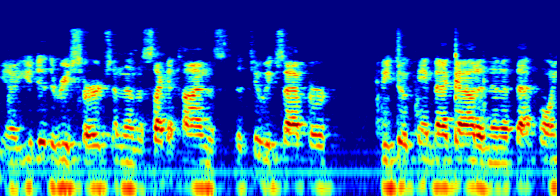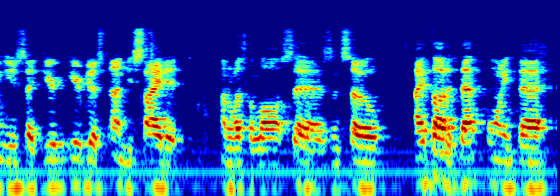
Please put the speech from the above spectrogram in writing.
you know, you did the research and then the second time, the, the two weeks after veto came back out. And then at that point you said you're, you're just undecided on what the law says. And so I thought at that point that,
